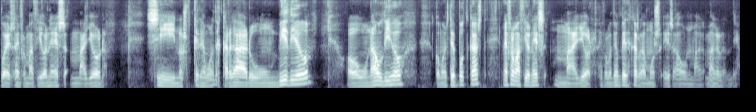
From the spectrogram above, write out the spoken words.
pues la información es mayor. Si nos queremos descargar un vídeo o un audio, como este podcast, la información es mayor. La información que descargamos es aún más, grande.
